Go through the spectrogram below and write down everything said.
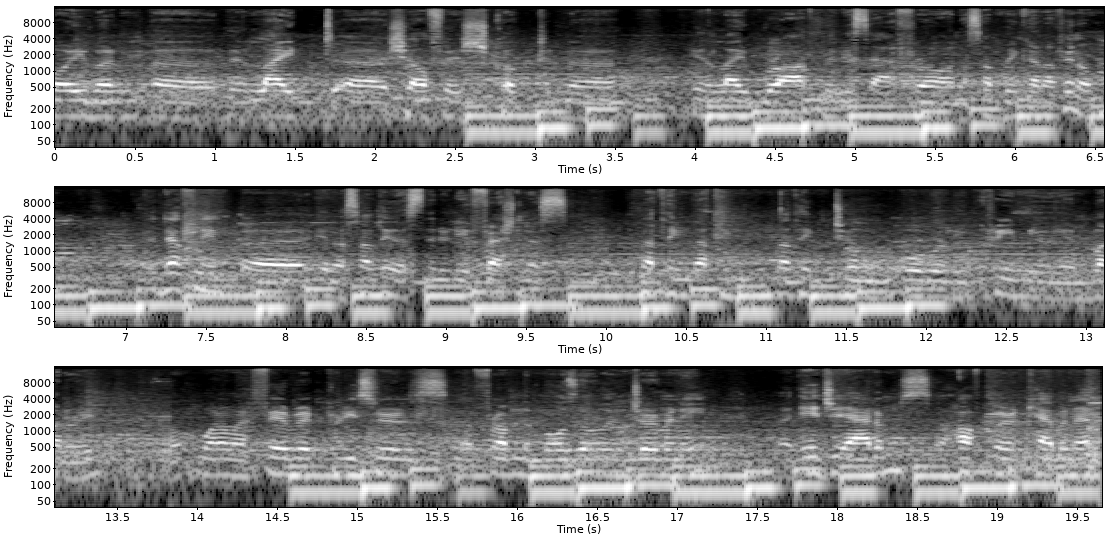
or, even uh, light uh, shellfish cooked in a, in a light broth, maybe saffron or something kind of you know definitely uh, you know something acidity, freshness, nothing nothing nothing too overly creamy and buttery. One of my favorite producers uh, from the Mosel in Germany, uh, AJ Adams, Hofberg Kabinett,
